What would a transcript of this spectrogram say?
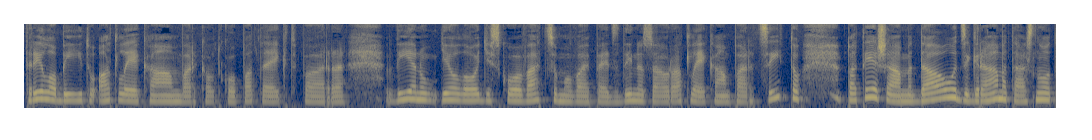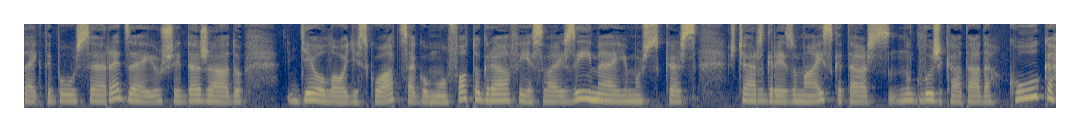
trilobītu atliekām var kaut ko pateikt par vienu geoloģisko vecumu vai pēc dinozauru atliekām par citu. Patiešām daudzi grāmatās noteikti būs redzējuši dažādu geoloģisko atsegumu fotogrāfijas vai zīmējumus, kas šķērsgriezumā izskatās nu, gluži kā tāda kūka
